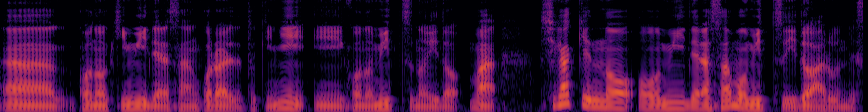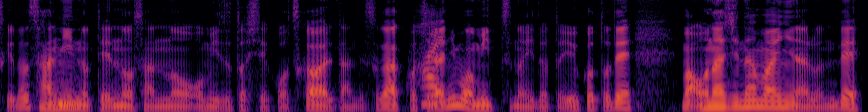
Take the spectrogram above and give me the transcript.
あこの君井寺さん来られた時にこの3つの井戸まあ滋賀県のお三井寺さんも3つ井戸あるんですけど3人の天皇さんのお水としてこう使われたんですがこちらにも3つの井戸ということで、まあ、同じ名前になるんで、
